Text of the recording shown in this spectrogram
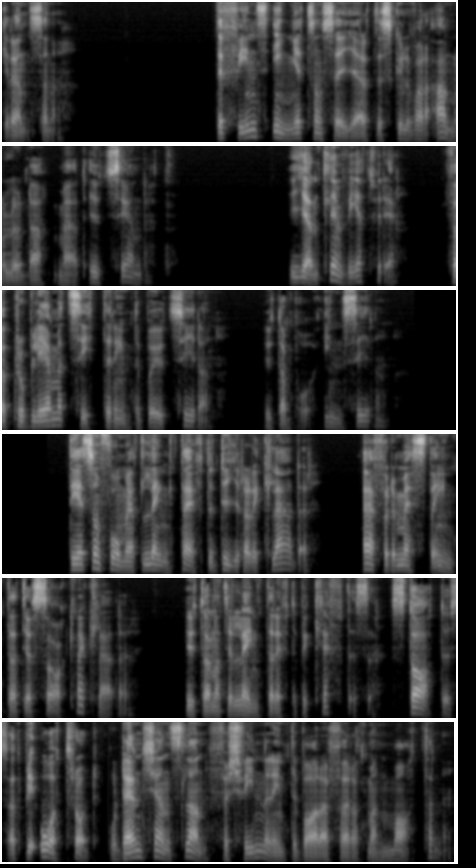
gränserna. Det finns inget som säger att det skulle vara annorlunda med utseendet. Egentligen vet vi det, för problemet sitter inte på utsidan, utan på insidan. Det som får mig att längta efter dyrare kläder är för det mesta inte att jag saknar kläder, utan att jag längtar efter bekräftelse, status, att bli åtrådd och den känslan försvinner inte bara för att man matar den.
